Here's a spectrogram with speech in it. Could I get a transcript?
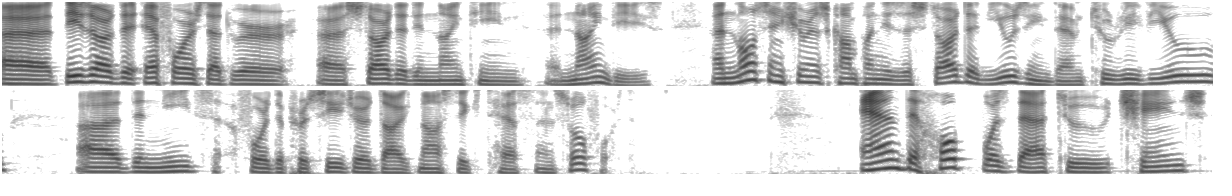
Uh, these are the efforts that were uh, started in 1990s, and most insurance companies started using them to review uh, the needs for the procedure, diagnostic tests, and so forth. And the hope was that to change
